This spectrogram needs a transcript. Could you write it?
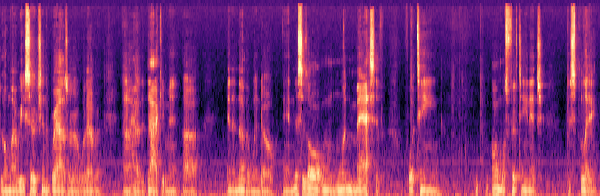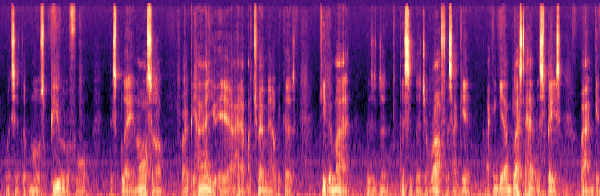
doing my research in the browser or whatever, and I'll have the document uh, in another window. And this is all on one massive 14, almost 15 inch display, which is the most beautiful display. And also, right behind you here, I have my treadmill because keep in mind, this is the this is the Giraffes. I get I can get I'm blessed to have this space where I can get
